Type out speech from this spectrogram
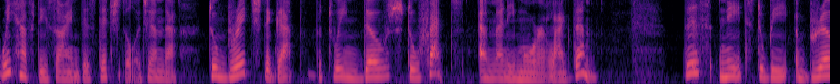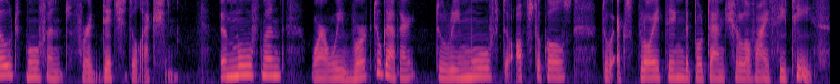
We have designed this digital agenda to bridge the gap between those two facts and many more like them. This needs to be a broad movement for digital action, a movement where we work together to remove the obstacles to exploiting the potential of ICTs.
